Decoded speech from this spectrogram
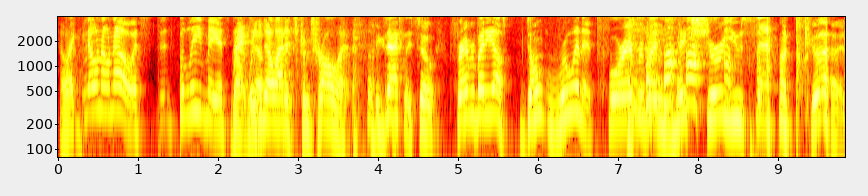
And I'm like, "No, no, no, it's believe me, it's Right, not." we you know how to control it. exactly. So for everybody else, don't ruin it for everybody. Make sure you sound good.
